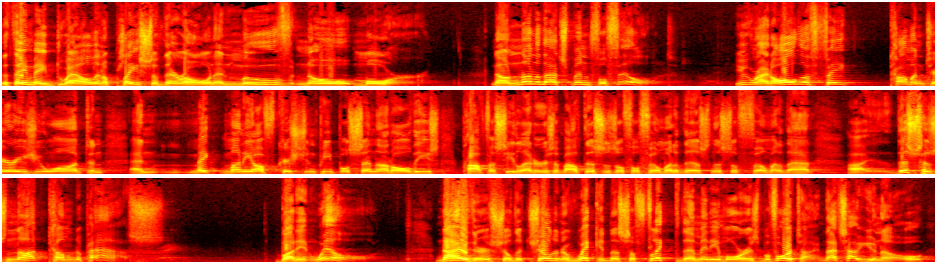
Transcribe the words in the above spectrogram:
that they may dwell in a place of their own and move no more. Now, none of that's been fulfilled. You can write all the fake commentaries you want and, and make money off Christian people, send out all these prophecy letters about this is a fulfillment of this and this is a fulfillment of that. Uh, this has not come to pass, but it will. Neither shall the children of wickedness afflict them any more as before time. That's how you know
